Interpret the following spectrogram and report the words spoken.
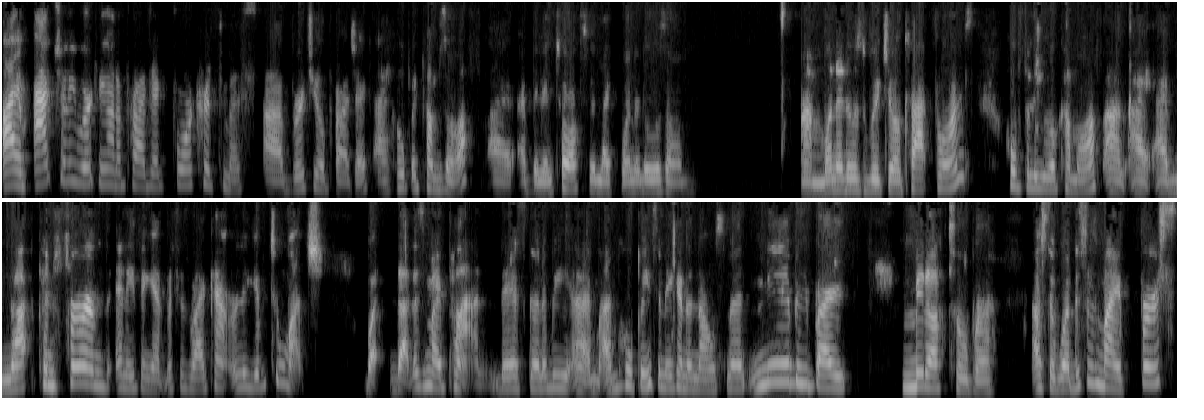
I'm actually working on a project for Christmas, uh, virtual project. I hope it comes off. I, I've been in talks with like one of those um, um one of those virtual platforms. Hopefully, will come off. Um, I I've not confirmed anything yet, which is why I can't really give too much. But that is my plan. There's going to be. Um, I'm hoping to make an announcement maybe by mid October as to what this is my first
